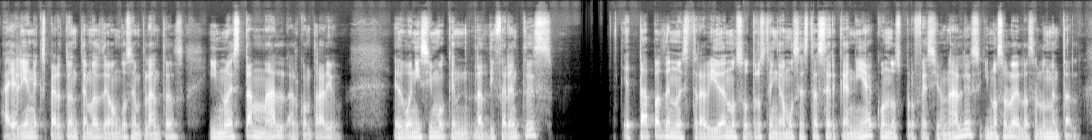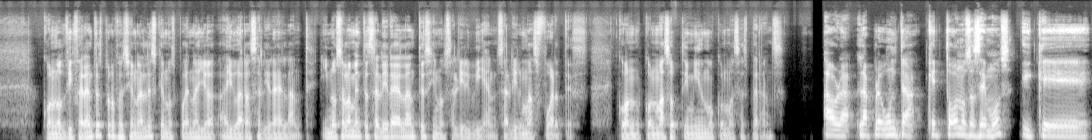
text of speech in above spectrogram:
hay alguien experto en temas de hongos en plantas y no está mal, al contrario. Es buenísimo que en las diferentes etapas de nuestra vida nosotros tengamos esta cercanía con los profesionales y no solo de la salud mental, con los diferentes profesionales que nos pueden ayudar a salir adelante. Y no solamente salir adelante, sino salir bien, salir más fuertes, con, con más optimismo, con más esperanza. Ahora, la pregunta que todos nos hacemos y que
